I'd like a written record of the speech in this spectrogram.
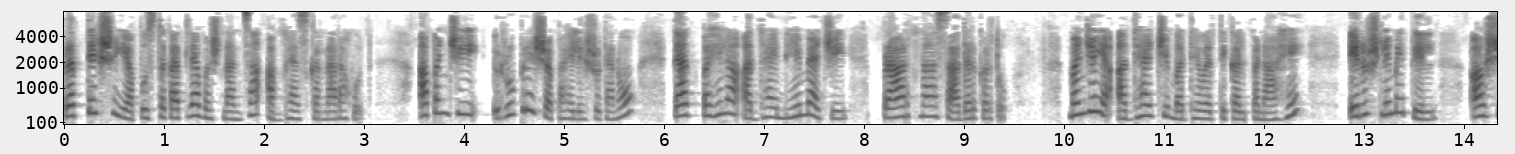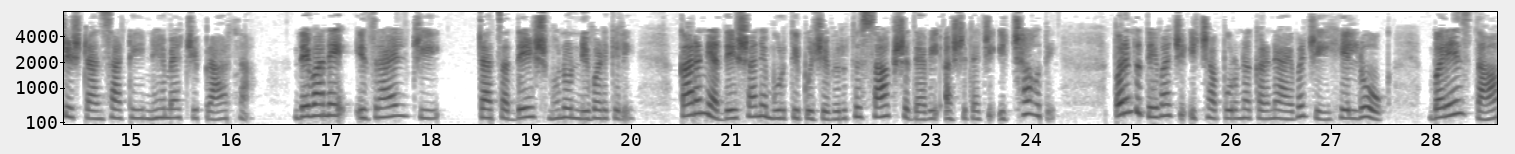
प्रत्यक्ष या पुस्तकातल्या वचनांचा अभ्यास करणार आहोत. आपण जी रूपरेषा पाहिली श्रोत्यानो त्यात पहिला अध्याय नेहम्याची प्रार्थना सादर करतो. म्हणजे या अध्यायाची मध्यवर्ती कल्पना आहे. एरुश्लेमेतील अवशिष्टांसाठी नेहम्याची प्रार्थना. देवाने इस्रायलची त्याचा देश म्हणून निवड केली. कारण या देशाने मूर्तीपूजेविरुद्ध साक्ष द्यावी अशी त्याची इच्छा होती. परंतु देवाची इच्छा पूर्ण करण्याऐवजी हे लोक बरेचदा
